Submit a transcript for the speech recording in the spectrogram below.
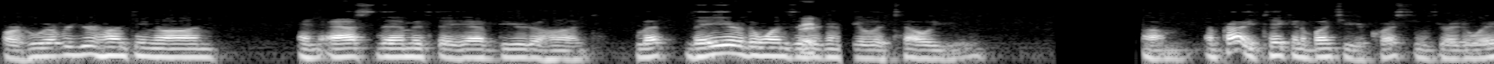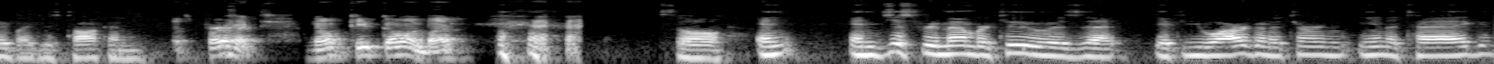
or whoever you're hunting on, and ask them if they have deer to hunt. Let they are the ones that are going to be able to tell you. Um, I'm probably taking a bunch of your questions right away by just talking. That's perfect. No, keep going, bud. So, and, and just remember too, is that if you are going to turn in a tag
